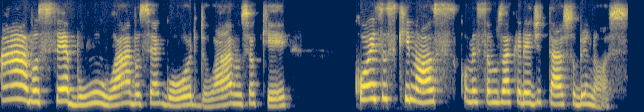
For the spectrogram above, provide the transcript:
Ah, você é burro, ah, você é gordo, ah, não sei o quê coisas que nós começamos a acreditar sobre nós.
